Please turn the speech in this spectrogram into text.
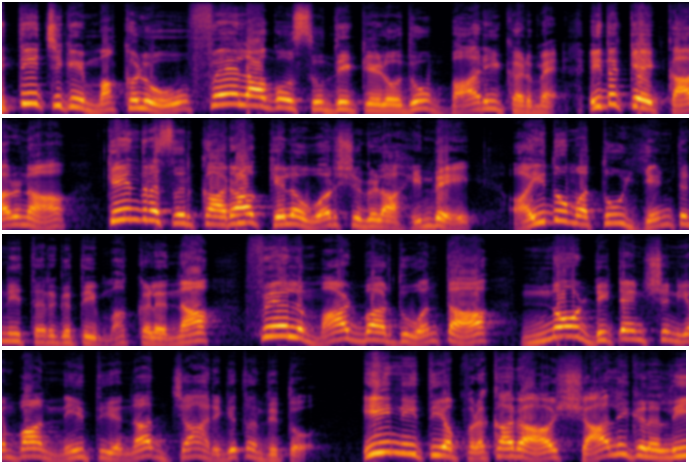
ಇತ್ತೀಚೆಗೆ ಮಕ್ಕಳು ಫೇಲ್ ಆಗೋ ಸುದ್ದಿ ಕೇಳೋದು ಭಾರಿ ಕಡಿಮೆ. ಇದಕ್ಕೆ ಕಾರಣ ಕೇಂದ್ರ ಸರ್ಕಾರ ಕೆಲ ವರ್ಷಗಳ ಹಿಂದೆ ಐದು ಮತ್ತು ಎಂಟನೇ ತರಗತಿ ಮಕ್ಕಳನ್ನ ಫೇಲ್ ಮಾಡಬಾರ್ದು ಅಂತ ನೋ ಡಿಟೆನ್ಷನ್ ಎಂಬ ನೀತಿಯನ್ನ ಜಾರಿಗೆ ತಂದಿತ್ತು. ಈ ನೀತಿಯ ಪ್ರಕಾರ ಶಾಲೆಗಳಲ್ಲಿ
